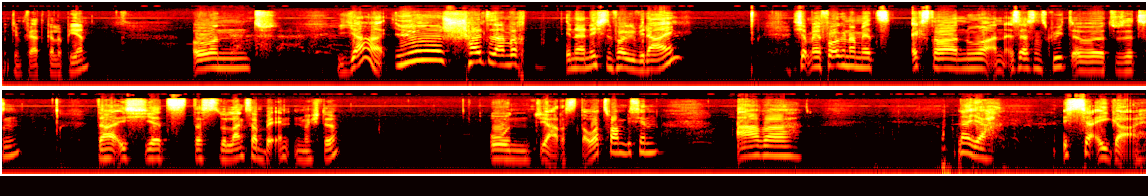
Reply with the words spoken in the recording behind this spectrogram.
mit dem Pferd galoppieren. Und ja, ihr schaltet einfach in der nächsten Folge wieder ein. Ich habe mir vorgenommen, jetzt extra nur an Assassin's Creed äh, zu sitzen, da ich jetzt das so langsam beenden möchte. Und ja, das dauert zwar ein bisschen, aber naja, ist ja egal.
